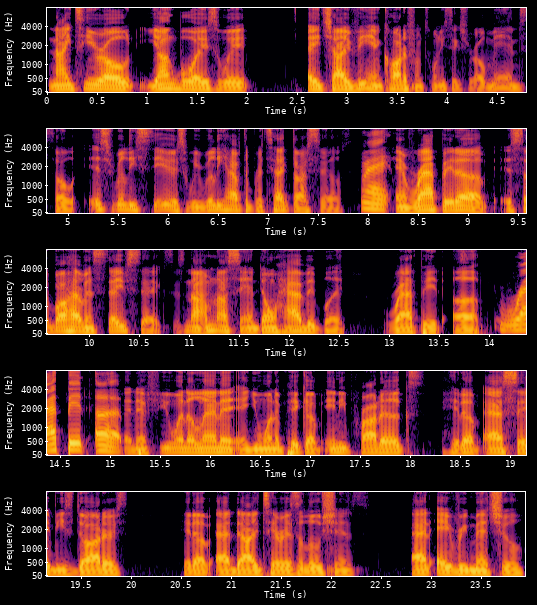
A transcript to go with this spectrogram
19 year old young boys with HIV and caught it from 26 year old men. So it's really serious. We really have to protect ourselves Right. and wrap it up. It's about having safe sex. It's not. I'm not saying don't have it, but wrap it up. Wrap it up. And if you in Atlanta and you want to pick up any products, hit up at Sebi's Daughters, hit up at Dietary Solutions, at Avery Mitchell,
